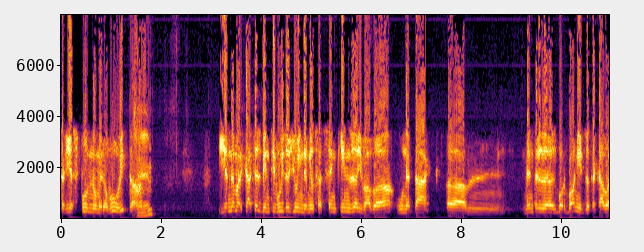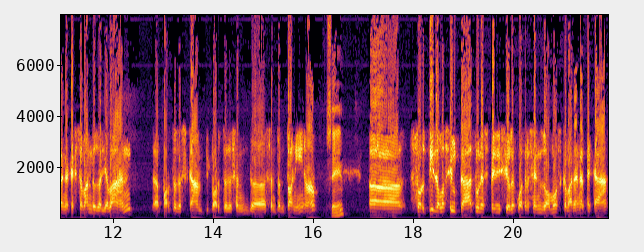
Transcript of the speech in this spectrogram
seria el punt número 8, eh? Sí. i hem de marcar que el 28 de juny de 1715 hi va haver un atac eh, mentre els borbònics atacaven aquesta banda de Llevant, a Porta d'Escamp i Porta de Sant, de Sant Antoni, eh? Sí. eh, sortir de la ciutat una expedició de 400 homes que varen atacar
